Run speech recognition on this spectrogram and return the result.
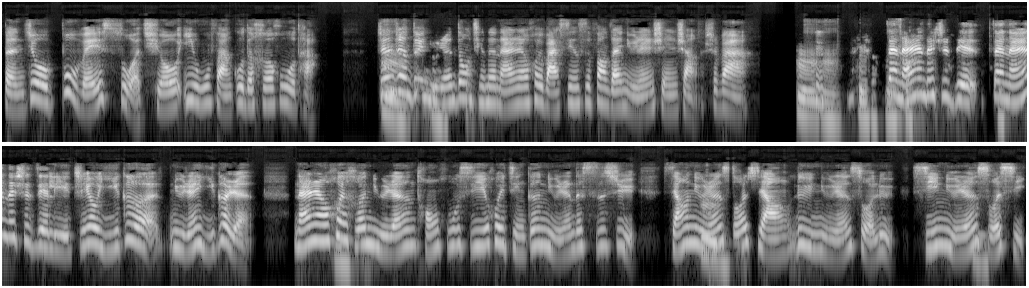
本就不为所求，义无反顾的呵护他。真正嗯对女人动情的男人，会把心思放在女人身上，是吧？嗯嗯，对的，在男人的世界，在男人的世界里，只有一个女人一个人。男人会嗯和女人同呼吸，会紧跟女人的思绪，想女人嗯所想，虑女人所虑，喜女人嗯所喜。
